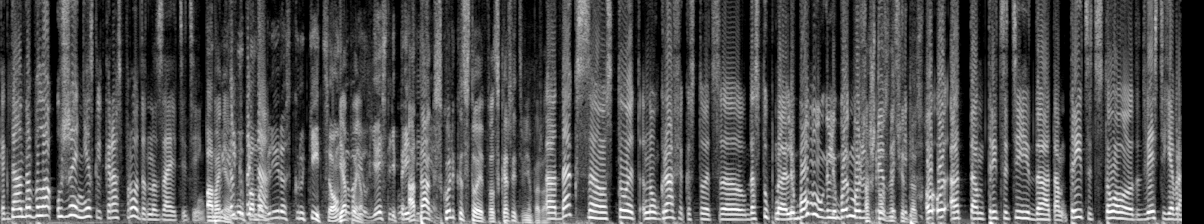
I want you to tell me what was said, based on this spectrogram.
когда она была уже несколько раз продана за эти деньги. А мы Понятно. ему Только тогда. помогли раскрутиться. Он Я говорил, понял. если А президент... так, сколько стоит? Вот скажите мне, пожалуйста. А, DAX э, стоит, ну, графика стоит э, доступна любому, любой может А что приобрести. значит доступно? О- о- От там 30 до там 30, 100, 200 евро.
